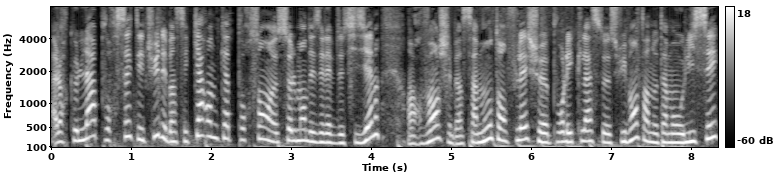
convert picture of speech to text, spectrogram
alors que là pour cette étude, et ben c'est 44% seulement des élèves de 6e. En revanche, et ben ça monte en flèche pour les classes suivantes, hein, notamment au lycée.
